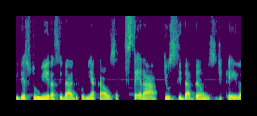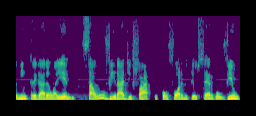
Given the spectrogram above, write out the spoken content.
e destruir a cidade por minha causa. Será que os cidadãos de Keila me entregarão a ele? Saul virá de fato, conforme teu servo ouviu?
